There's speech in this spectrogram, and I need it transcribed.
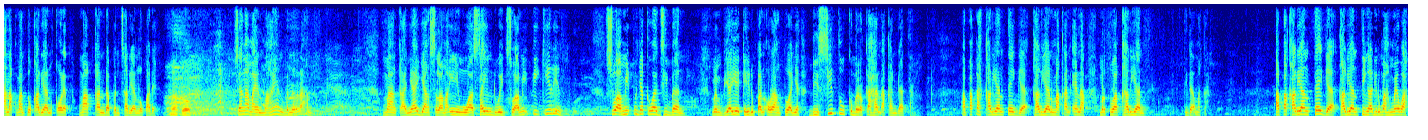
anak mantu kalian koret. Makan dah pencarian lo padeh. Nah. Saya nggak main-main beneran. Makanya yang selama ini nguasain duit suami pikirin. Suami punya kewajiban membiayai kehidupan orang tuanya. Di situ keberkahan akan datang. Apakah kalian tega? Kalian makan enak, mertua kalian tidak makan. Apa kalian tega? Kalian tinggal di rumah mewah,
